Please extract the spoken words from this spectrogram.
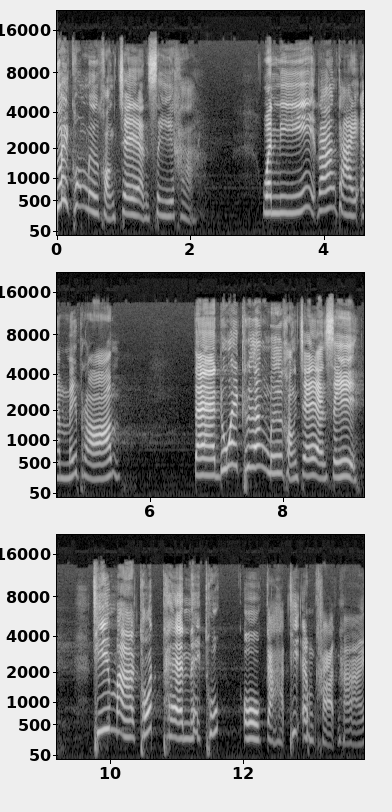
ด้วยเครื่องมือของ J&C ค่ะ วันนี้ร่างกายแอมไม่พร้อม แต่ด้วยเครื่องมือของ J&C ที่มาทดแทนในทุกโอกาสที่แอมขาดหาย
